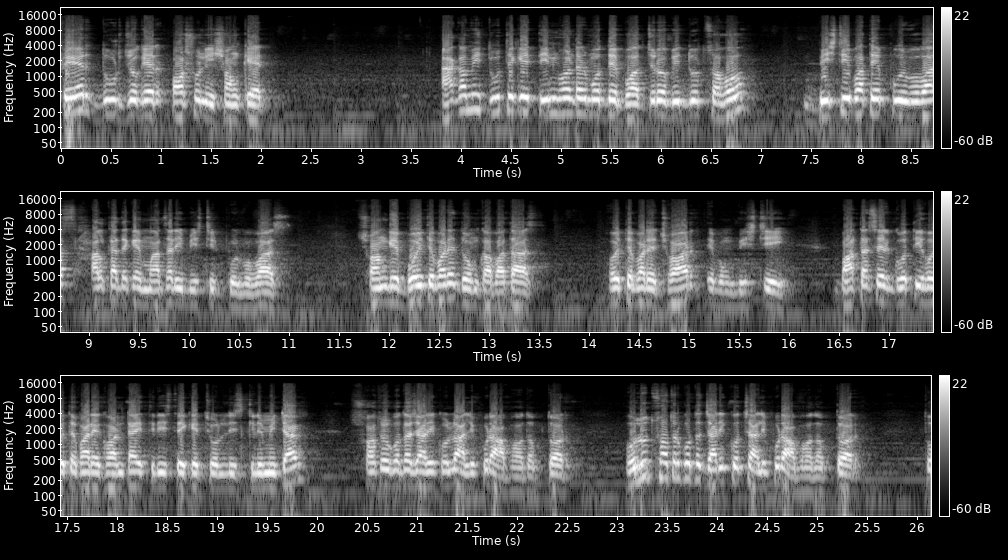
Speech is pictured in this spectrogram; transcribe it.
ফের দুর্যোগের অশনি সংকেত। আগামী দু থেকে তিন ঘণ্টার মধ্যে বজ্র বিদ্যুৎ সহ বৃষ্টিপাতে পূর্বাভাস হালকা থেকে মাঝারি বৃষ্টির পূর্বাভাস সঙ্গে বইতে পারে দমকা বাতাস, হইতে পারে ঝড় এবং বৃষ্টি। বাতাসের গতি হতে পারে ঘন্টায় তিরিশ থেকে চল্লিশ কিলোমিটার। সতর্কতা জারি করল আলিপুর আবহাওয়া দপ্তর। হলুদ সতর্কতা জারি করছে আলিপুর আবহাওয়া দপ্তর। তো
